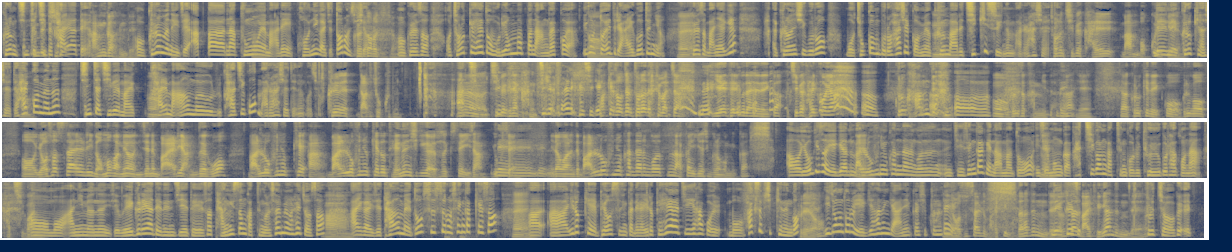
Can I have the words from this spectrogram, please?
그럼 진짜 집에, 집에, 가야 돼요. 안 가 근데. 어 그러면은 이제 아빠나 부모의 어. 말에 권위가 이제 떨어지죠. 떨어지죠. 어, 그래서 어, 저렇게 해도 우리 엄마 아빠는 안 갈 거야. 이걸 어. 또 애들이 알거든요. 네. 그래서 만약에 그런 식으로 뭐 조건부로 하실 거면 그 음. 말을 지킬 수 있는 말을 하셔야 돼요. 저는 집에 갈 마음 먹고 네네 얘기해요. 그렇게 하셔야 돼요. 어. 할 거면은 진짜 집에 말갈 어. 마음을 가지고 말을 하셔야 되는 거죠. 그래 나도 좋거든. 아, 응, 집 에 그냥 가는 집에 빨리 가시게. 밖에서 어차피 돌아다녀봤자 네. 얘 데리고 다녀야 되니까 집에 갈 거야? 어. 그리고 가면 돼. 어, 어, 어. 어, 그래서 갑니다. 네. 예. 자, 그렇게 돼 있고 그리고 어, 6살이 넘어가면 이제는 말이 안 되고 말로 훈육해, 아, 말로 훈육해도 되는 시기가 6세 이상, 6세이라고 네, 네, 하는데 말로 훈육한다는 것은 아까 얘기하신 그런 겁니까? 어, 여기서 얘기하는 말로 네. 훈육한다는 거는 제 생각엔 아마도 이제 네. 뭔가 가치관 같은 거를 교육을 하거나 가치관 어, 뭐 아니면은 이제 왜 그래야 되는지에 대해서 당위성 같은 걸 설명을 해줘서 아. 이가 이제 다음에도 스스로 생각해서 네. 아, 아, 이렇게 배웠으니까 내가 이렇게 해야지 하고 뭐 학습시키는 거? 그래요? 이 정도로 얘기하는 게 아닐까 싶은데. 여섯 살도 말귀 못 알아듣는데. 네, 그래서 말 되게 안 듣는데. 그렇죠.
